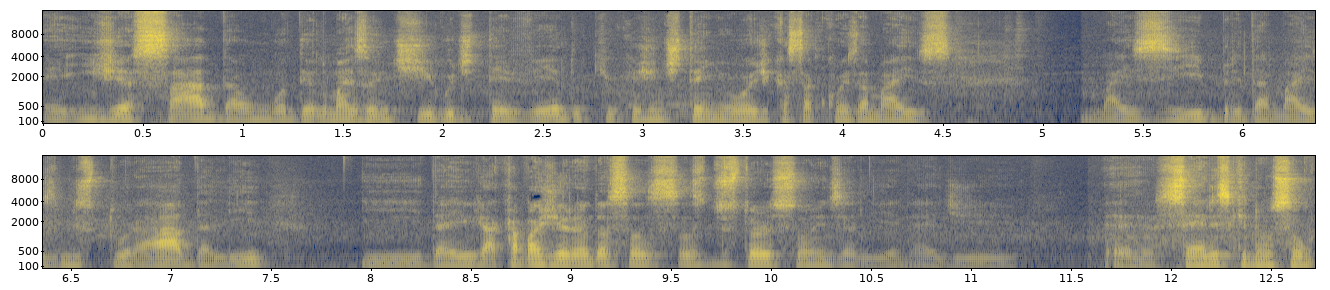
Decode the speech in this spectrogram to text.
é, engessada, um modelo mais antigo de TV do que o que a gente tem hoje, com essa coisa mais, mais híbrida, mais misturada ali. E daí acaba gerando essas, essas distorções ali, né? De é, séries que não são.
